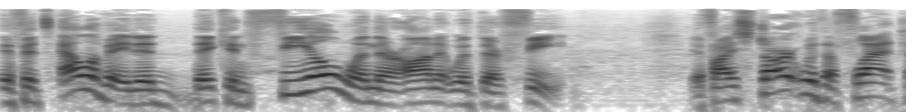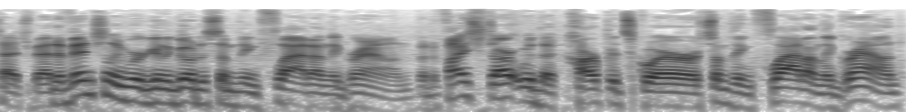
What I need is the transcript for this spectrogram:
if it's elevated, they can feel when they're on it with their feet. If I start with a flat touchpad, eventually we're going to go to something flat on the ground. But if I start with a carpet square or something flat on the ground,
